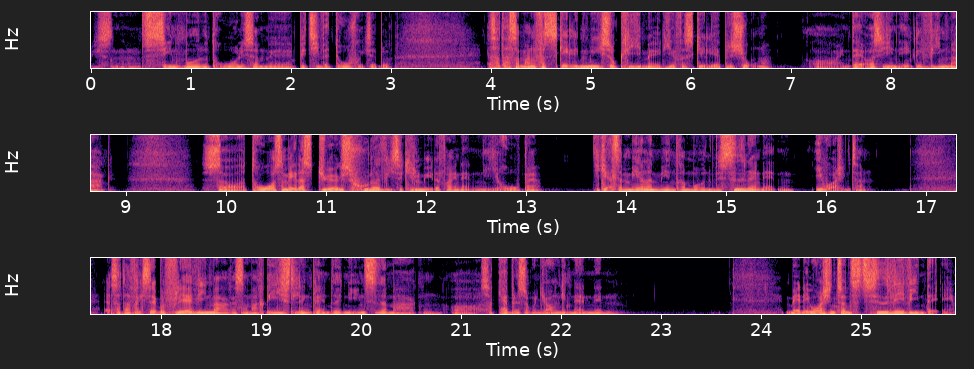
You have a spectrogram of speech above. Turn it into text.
ligesom sådan sentmodne druer, ligesom øh, Petit Verdot for eksempel. Altså der er så mange forskellige mesoklimaer i de her forskellige appellationer og endda også i en enkelt vinmark. Så druer, som ellers dyrkes hundredvis af kilometer fra hinanden i Europa, de kan altså mere eller mindre modne ved siden af hinanden i Washington. Altså, der er for eksempel flere vinmarker, som har Riesling plantet i den ene side af marken, og så Cabernet Sauvignon i den anden ende. Men i Washingtons tidlige vindage,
